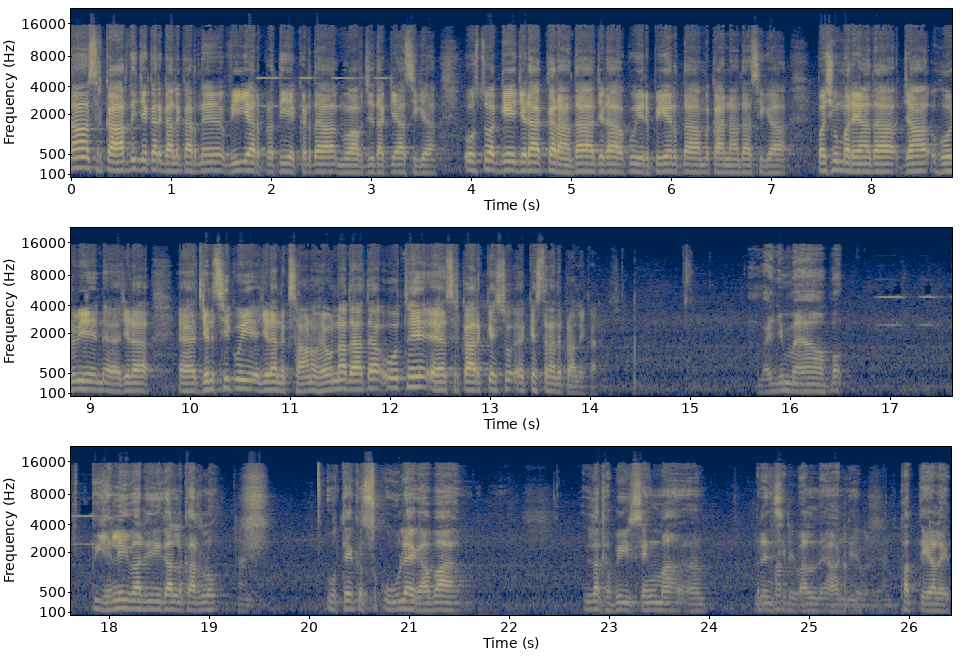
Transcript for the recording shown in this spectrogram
ਤਾਂ ਸਰਕਾਰ ਦੀ ਜੇਕਰ ਗੱਲ ਕਰਦੇ ਹਾਂ 20000 ਪ੍ਰਤੀ ਏਕੜ ਦਾ ਮੁਆਵਜ਼ੇ ਦਾ ਕਿਹਾ ਸੀਗਾ ਉਸ ਤੋਂ ਅੱਗੇ ਜਿਹੜਾ ਘਰਾਂ ਦਾ ਜਿਹੜਾ ਕੋਈ ਰਿਪੇਅਰ ਦਾ ਮਕਾਨਾਂ ਦਾ ਸੀਗਾ ਪਸ਼ੂ ਮਰਿਆਂ ਦਾ ਜਾਂ ਹੋਰ ਵੀ ਅ, ਜਿਹੜਾ ਅ, ਜਿਨਸੀ ਕੋਈ ਜਿਹੜਾ ਨੁਕਸਾਨ ਹੋਇਆ ਉਹਨਾਂ ਦਾ ਤਾਂ ਉੱਥੇ ਸਰਕਾਰ ਕਿਸ ਕਿਸ ਤਰ੍ਹਾਂ ਦੇ ਉਪਰਾਲੇ ਕਰ ਰਹੀ ਹੈ ਭਾਈ ਜੀ ਮੈਂ ਆਪ ਪਿਛਲੀ ਵਾਰੀ ਦੀ ਗੱਲ ਕਰ ਲਓ। ਹਾਂਜੀ। ਉੱਥੇ ਇੱਕ ਸਕੂਲ ਹੈਗਾ ਵਾ ਲਖਬੀਰ ਸਿੰਘ ਪ੍ਰਿੰਸੀਪਲ ਦੇ ਹਾਂਜੀ ਫੱਤੇ ਵਾਲੇ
